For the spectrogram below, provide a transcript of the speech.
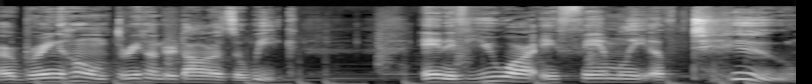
or bring home $300 a week. And if you are a family of two,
